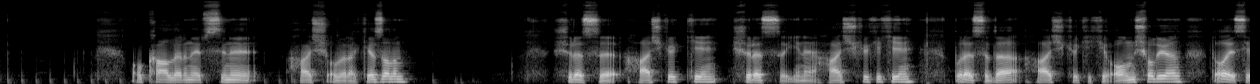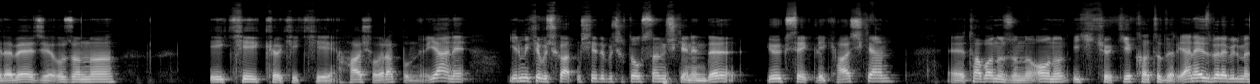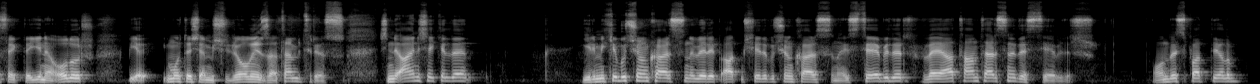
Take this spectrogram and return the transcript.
O k'ların hepsini h olarak yazalım. Şurası h kök 2, şurası yine h kök 2, burası da h kök 2 olmuş oluyor. Dolayısıyla BC uzunluğu 2 kök 2 h olarak bulunuyor. Yani 22,5 67,5 90 üçgeninde yükseklik h iken e, taban uzunluğu onun 2 kök 2 katıdır. Yani ezbere bilmesek de yine olur. Bir muhteşem üçlü olayı zaten bitiriyoruz. Şimdi aynı şekilde 22.5'un karşısını verip 67.5'un karşısını isteyebilir veya tam tersini de isteyebilir. Onu da ispatlayalım.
